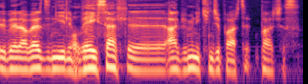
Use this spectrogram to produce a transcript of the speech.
Beraber dinleyelim. Olur. Veysel e, albümün ikinci parti, parçası.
